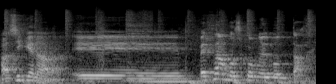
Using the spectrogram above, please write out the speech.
Así que nada, eh, empezamos con el montaje.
